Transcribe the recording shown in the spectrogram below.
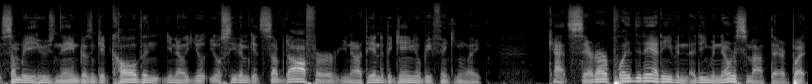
somebody whose name doesn't get called and you know you'll you'll see them get subbed off or you know at the end of the game you'll be thinking like God, Serdar played today. I didn't even I didn't even notice him out there. But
